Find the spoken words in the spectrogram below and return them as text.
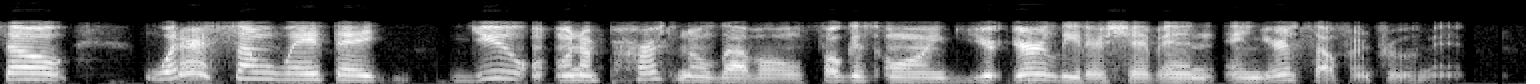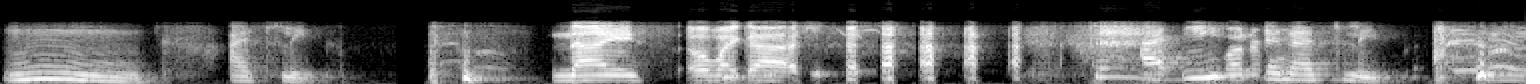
So, what are some ways that you, on a personal level, focus on your, your leadership and, and your self improvement? Mm, I sleep. nice. Oh my gosh. I eat Wonderful. and I sleep. Mm-hmm.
